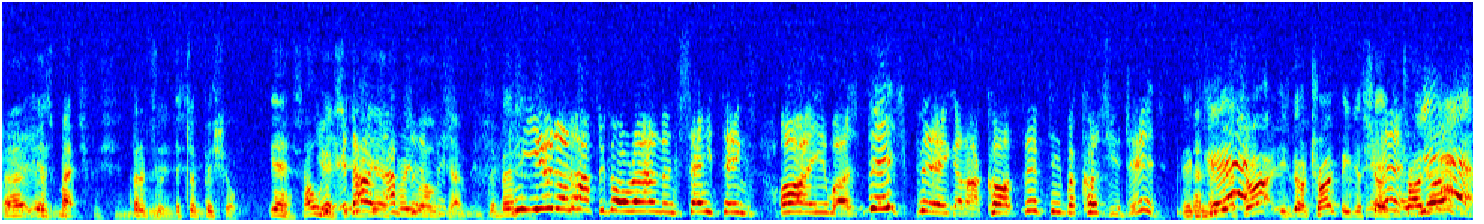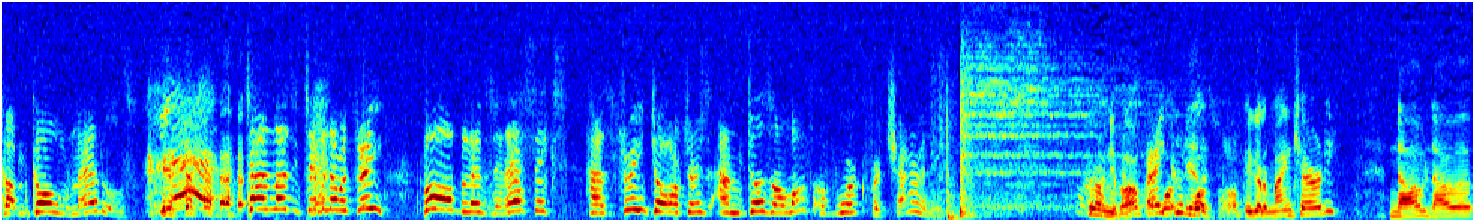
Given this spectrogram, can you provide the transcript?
Uh, yes, match fishing. But it's, is. it's official. Yes, oh Yeah, yes, it is, that is yeah, three absolutely world championships. You don't have to go around and say things, oh, he was this big and I caught 50 because you did. Yeah. That's right. He's got a trophy. Just shows yeah, the trophy. yeah. He's got gold medals. Yeah. Tantalizing tidbit number three. Bob lives in Essex, has three daughters, and does a lot of work for charity. Good on you, Bob. Very what, good what- work, Bob. You got a main charity? No, no,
